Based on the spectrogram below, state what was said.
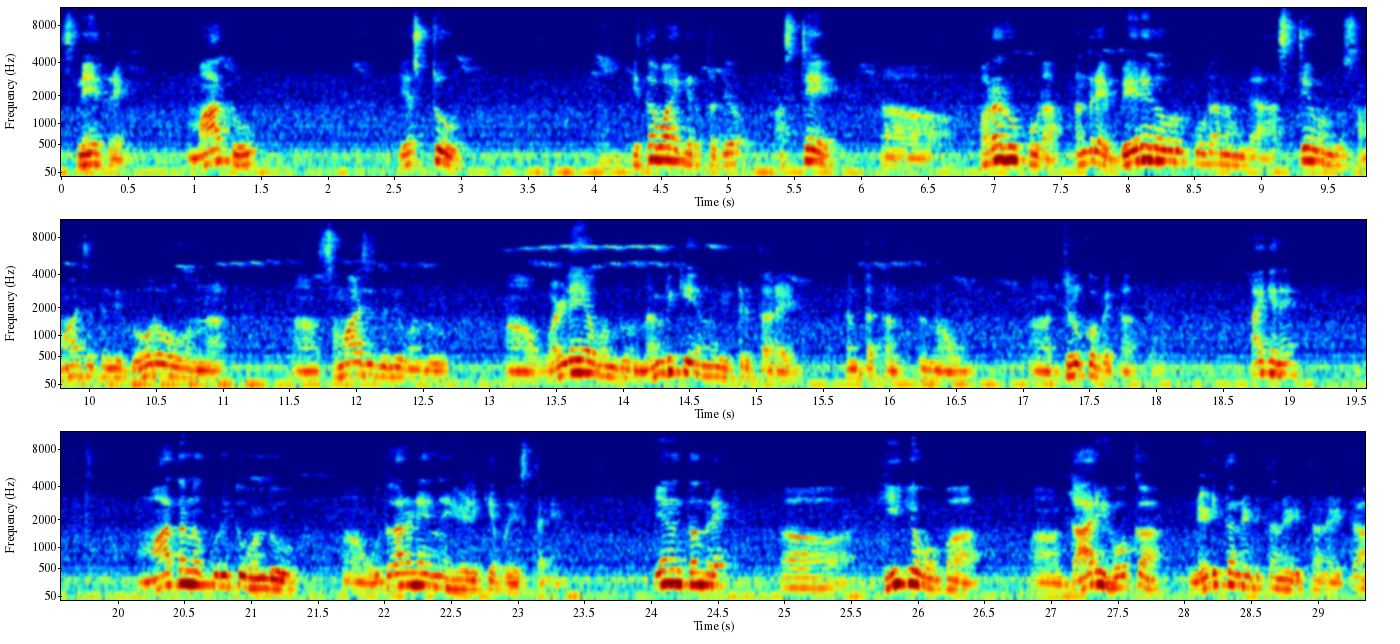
ಸ್ನೇಹಿತರೆ, ಮಾತು ಎಷ್ಟು ಹಿತವಾಗಿರ್ತದೆಯೋ ಅಷ್ಟೇ ಪರರು ಕೂಡ, ಅಂದರೆ ಬೇರೆದವರು ಕೂಡ ನಮಗೆ ಅಷ್ಟೇ ಒಂದು ಸಮಾಜದಲ್ಲಿ ಗೌರವವನ್ನು ಸಮಾಜದಲ್ಲಿ ಒಂದು ಒಳ್ಳೆಯ ಒಂದು ನಂಬಿಕೆಯನ್ನು ಇಟ್ಟಿರ್ತಾರೆ ಅಂತಕ್ಕಂಥದ್ದು ನಾವು ತಿಳ್ಕೊಬೇಕಾಗ್ತದೆ. ಹಾಗೆಯೇ ಮಾತನ್ನು ಕುರಿತು ಒಂದು ಉದಾಹರಣೆಯನ್ನು ಹೇಳಿಕೆ ಬಯಸ್ತಾರೆ ಏನಂತಂದರೆ ಹೀಗೆ ಒಬ್ಬ ದಾರಿ ಹೋಗ ನಡೀತಾ ನಡೀತಾ ನಡೀತಾ ನಡೀತಾ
